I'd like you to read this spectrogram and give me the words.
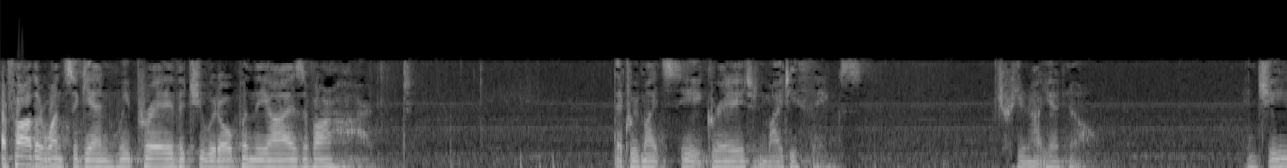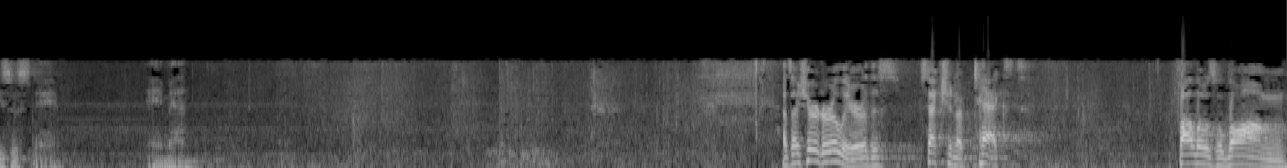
Our Father, once again, we pray that you would open the eyes of our heart that we might see great and mighty things which we do not yet know. In Jesus' name, amen. As I shared earlier, this section of text follows along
